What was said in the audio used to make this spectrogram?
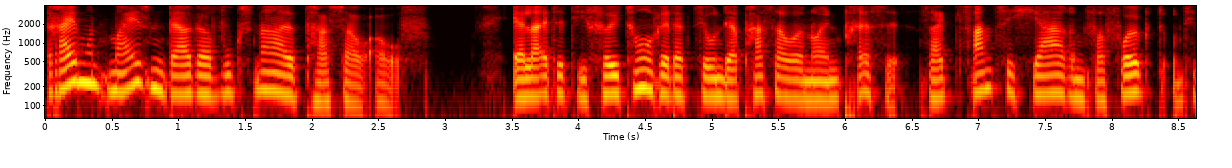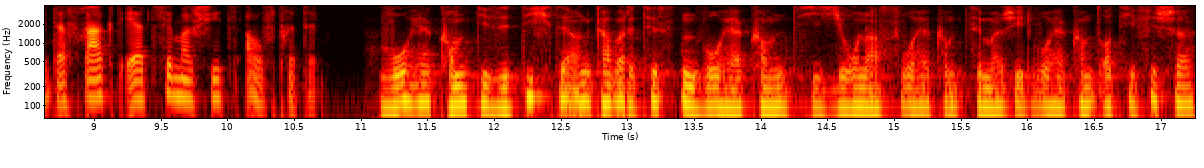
Raimund Meisenberger wuchs nahe Passau auf. Er leitet die Feuilleton-Redaktion der Passauer Neuen Presse. Seit 20 Jahren verfolgt und hinterfragt er Zimmerschieds Auftritte. Woher kommt diese Dichte an Kabarettisten? Woher kommt Jonas? Woher kommt Zimmerschied? Woher kommt Otti Fischer?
